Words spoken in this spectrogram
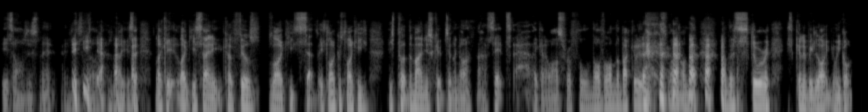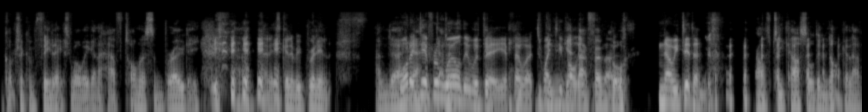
is odd, isn't it? it is yeah. Like you say, like it, like you're saying, it kind of feels like he's set. It's like it's like he he's put the manuscript in and gone. That's it. They're going to ask for a full novel on the back of it on the on the story. It's going to be like we got Gotrek and Felix. Well, we're going to have Thomas and Brody, um, and it's going to be brilliant. And uh, what a different world it would be if there were twenty volumes. That phone call. No, he didn't. Ralph T. Castle did not get that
